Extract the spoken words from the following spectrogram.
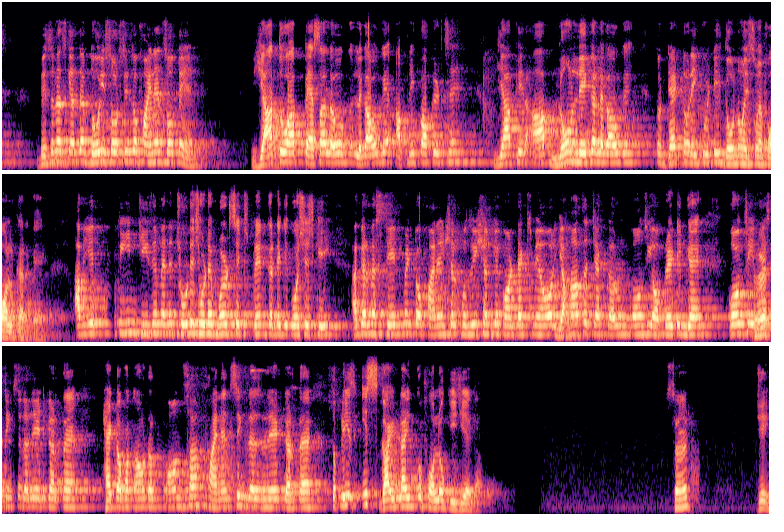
बिज़नेस के अंदर दो ही सोर्सेज ऑफ़ फाइनेंस होते हैं। या तो आप पैसा लगाओगे अपनी पॉकेट से, या फिर आप लोन लेकर लगाओगे तो डेट और इक्विटी दोनों इसमें फॉल कर गए। अब ये तीन चीज़ें मैंने छोटे छोटे वर्ड से एक्सप्लेन करने की कोशिश की। अगर मैं स्टेटमेंट ऑफ़ फाइनेंशियल पोजीशन के कॉन्टेक्स्ट में और यहाँ से चेक करूँ कौन सी ऑपरेटिंग है कौन सी इन्वेस्टिंग से रिलेट करता है हेड ऑफ़ अकाउंट और कौन सा फाइनेंसिंग रिलेट करता है तो प्लीज़ इस गाइडलाइन को फॉलो कीजिएगा। सर जी।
